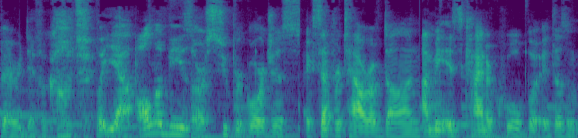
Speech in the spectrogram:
very difficult. but yeah, all of these are super gorgeous, except for Tower of Dawn. I mean, it's kind of cool, but it doesn't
